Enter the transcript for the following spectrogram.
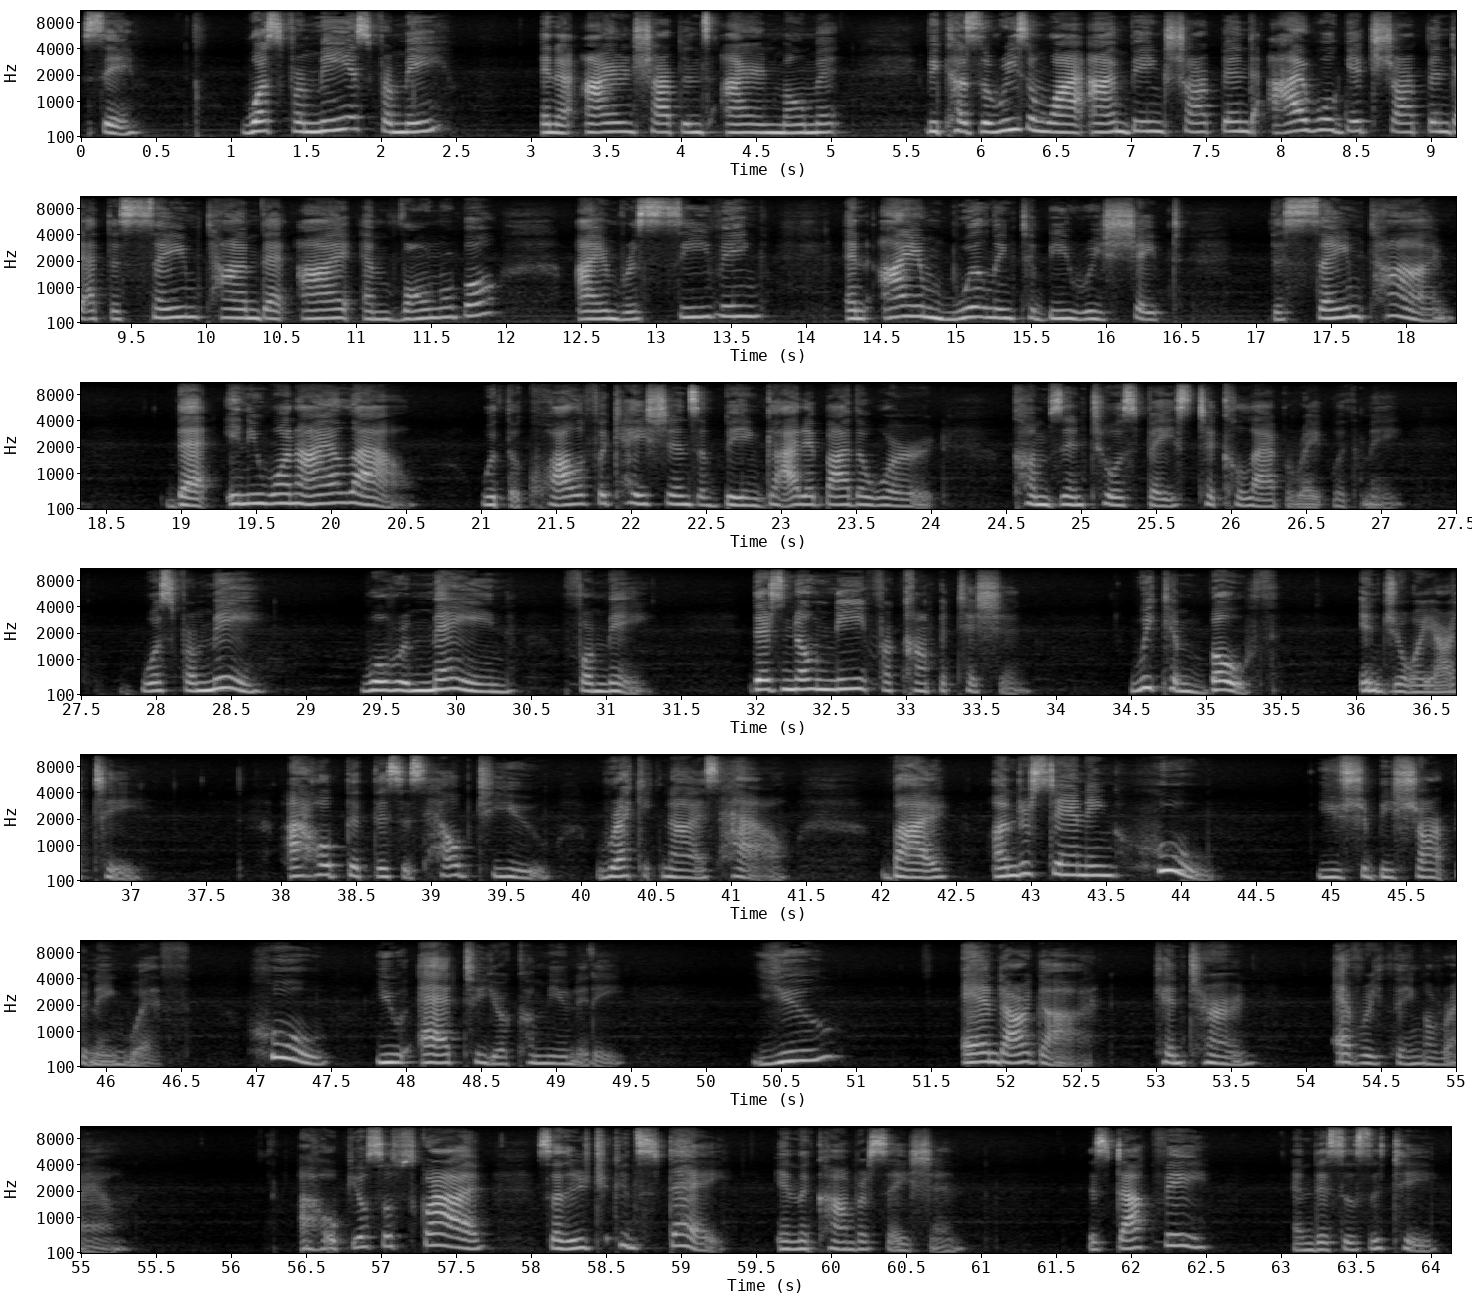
See, what's for me is for me in an iron sharpens iron moment because the reason why I'm being sharpened, I will get sharpened at the same time that I am vulnerable, I am receiving, and I am willing to be reshaped the same time that anyone I allow with the qualifications of being guided by the word comes into a space to collaborate with me. What's for me will remain for me. There's no need for competition. We can both enjoy our tea. I hope that this has helped you recognize how by understanding who you should be sharpening with, who you add to your community. You and our God can turn everything around. I hope you'll subscribe so that you can stay in the conversation. It's Doc V, and this is the tea.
